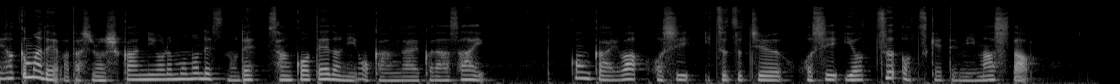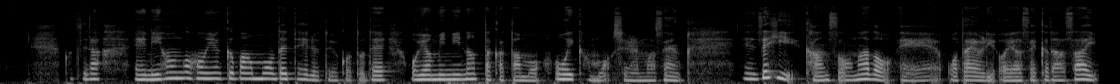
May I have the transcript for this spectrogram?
あくまで私の主観によるものですので参考程度にお考えください。今回は星5つ中星4つをつけてみました。こちら、え日本語翻訳版も出ているということでお読みになった方も多いかもしれません、えー、ぜひ感想など、えー、お便りお寄せください、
